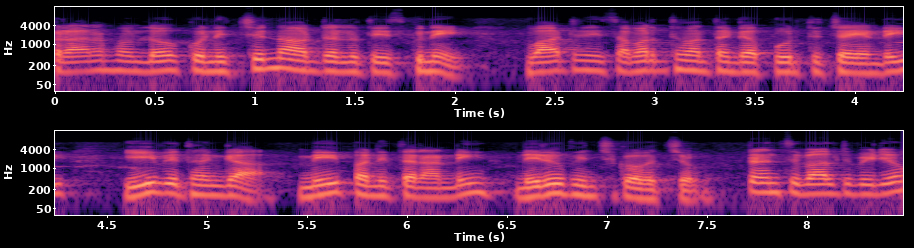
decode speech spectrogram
ప్రారంభంలో కొన్ని చిన్న ఆర్డర్లు తీసుకుని వాటిని సమర్థవంతంగా పూర్తి చేయండి. ఈ విధంగా మీ పనితనాన్ని నిరూపించుకోవచ్చు. ఫ్రెండ్స్ ఇవాళ వీడియో.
